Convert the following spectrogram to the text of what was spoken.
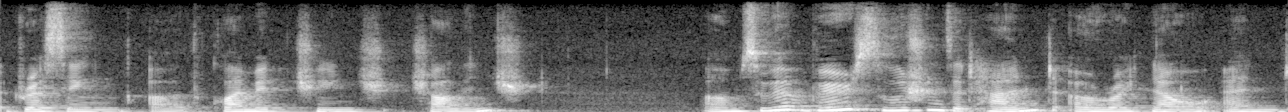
addressing uh, the climate change challenge. Um, so we have various solutions at hand uh, right now, and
